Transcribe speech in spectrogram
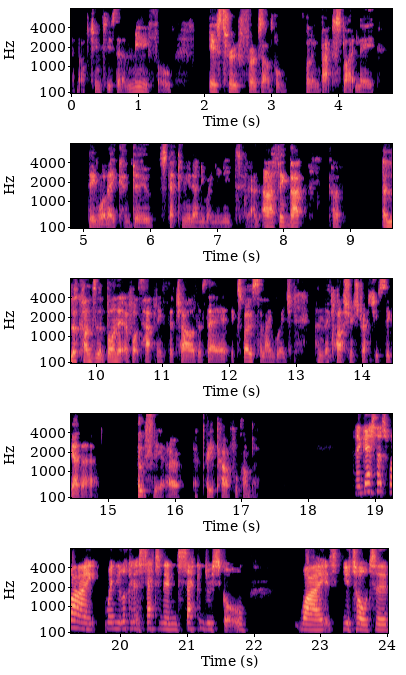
and opportunities that are meaningful, is through, for example, pulling back slightly, seeing what they can do, stepping in only when you need to. And, and I think that kind of a look under the bonnet of what's happening for the child as they're exposed to language and the classroom strategies together, hopefully are a pretty powerful combo. And I guess that's why when you're looking at setting in secondary school, why you're told to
